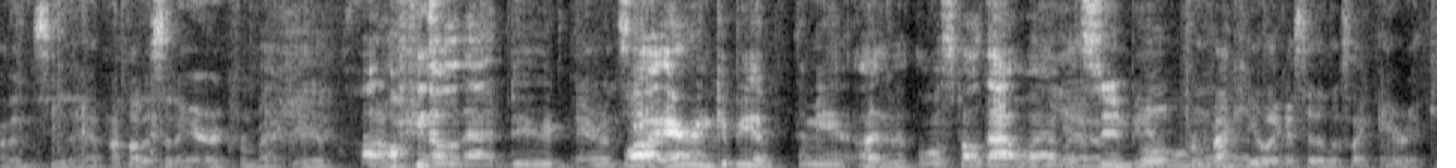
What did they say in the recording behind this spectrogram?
I didn't see that. I thought it said Eric from back here. I don't know that dude. Aaron. Well, Aaron could be a. I mean, uh, well, spelled that way, I would assume be well, a woman. from back but- here, like I said, it looks like Eric.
